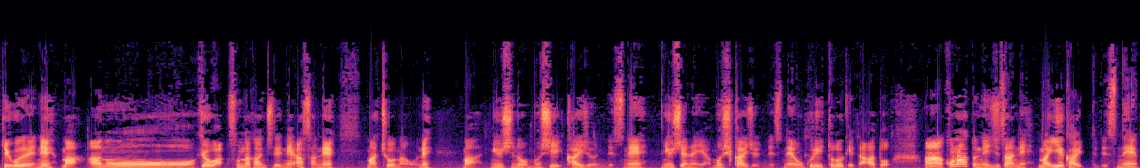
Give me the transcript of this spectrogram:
ということでね、まああのー、今日はそんな感じでね、朝ね、まあ長男をね、まあ、入試の模試会場にですね、入試じゃないや、模試会場にですね、送り届けた後、あこの後ね、実はね、まあ、家帰ってですね、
